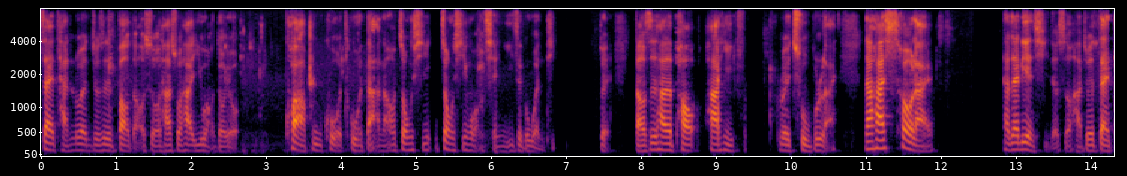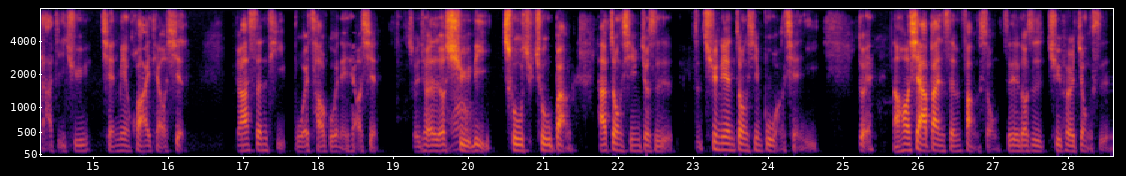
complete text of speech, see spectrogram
在谈论就是报道的时候，他说他以往都有跨步扩过大，然后重心重心往前移这个问题，对，导致他的抛哈 hit 会出不来。那他后来他在练习的时候，他就在打击区前面画一条线，就他身体不会超过那条线，所以他就蓄力出出棒，他重心就是训练重心不往前移，对。然后下半身放松，这些都是 Cheaper Jones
